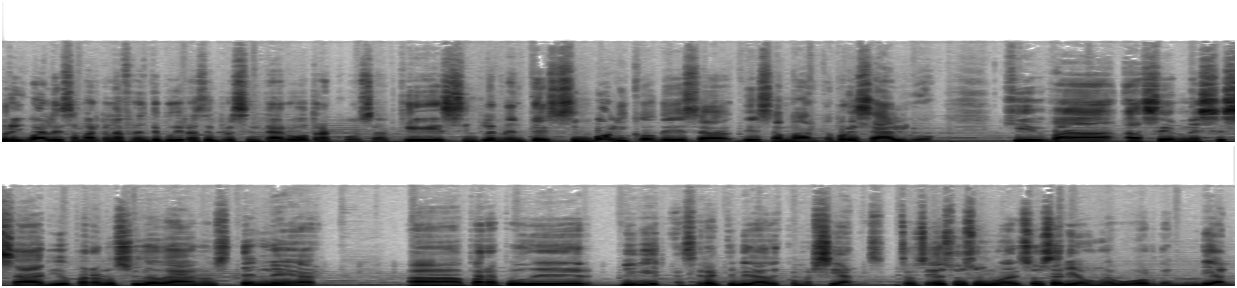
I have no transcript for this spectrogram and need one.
pero igual esa marca en la frente pudiera representar otra cosa que es simplemente simbólico de esa, de esa marca. Pero es algo que va a ser necesario para los ciudadanos tener uh, para poder vivir, hacer actividades comerciales. Entonces eso, es un, eso sería un nuevo orden mundial.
